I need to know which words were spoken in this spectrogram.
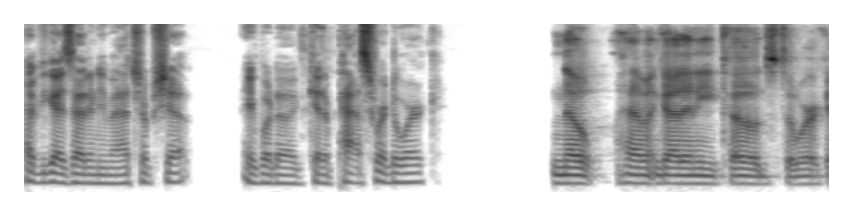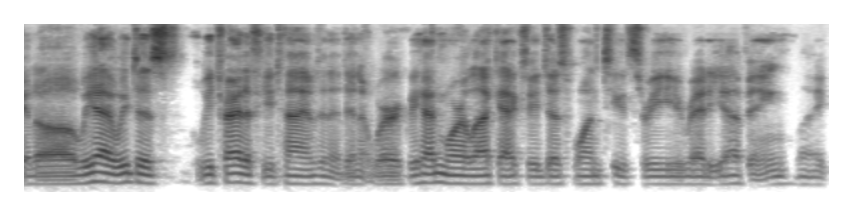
Have you guys had any matchups yet? Able to get a password to work? Nope, haven't got any codes to work at all. We had we just we tried a few times and it didn't work. We had more luck actually just one, two, three ready upping. Like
